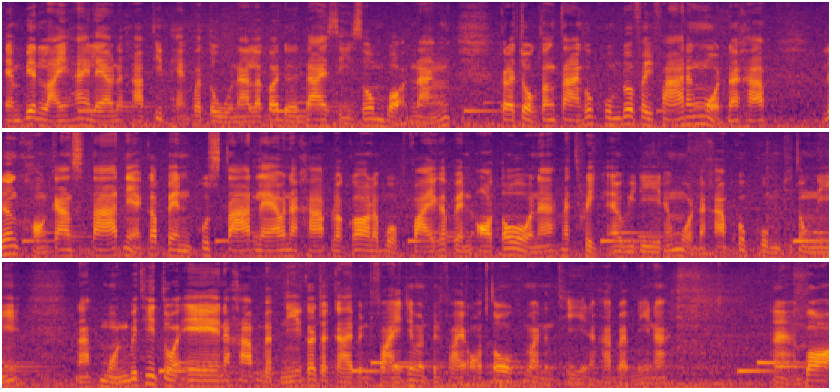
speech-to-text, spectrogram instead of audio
แอมเบียนไลท์ให้แล้วนะครับ ที่แผงประตูนะ แล้วก็เดินได้สีส้มเบาะหนัง กระจกต่างๆควบคุมด้วยไฟฟ้าทั้งหมดนะครับ เรื่องของการสตาร์ทเนี่ยก็เป็นพุชสตาร์ทแล้วนะครับ แล้วก็ระบบไฟก็เป็นออโต้นะ Matrix LED ทั้งหมดนะครับ ควบคุมที่ตรงนี้นะหมุนไปที่ตัว A นะครับ แบบนี้ก็จะกลายเป็นไฟที่มันเป็นไฟออโต้ขึ้นมาทันทีนะครับ แบบนี้นะอ่าเบาะ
